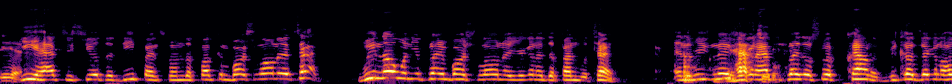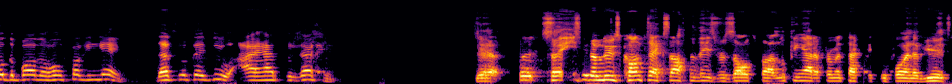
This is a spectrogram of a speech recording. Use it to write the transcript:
Yeah. he had to shield the defense from the fucking Barcelona attack. We know when you're playing Barcelona, you're gonna defend with ten, and the reason is you are gonna have to. to play those swift counters because they're gonna hold the ball the whole fucking game. That's what they do. I had possession. Yeah. So easy to lose context after these results, but looking at it from a tactical point of view, it's,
